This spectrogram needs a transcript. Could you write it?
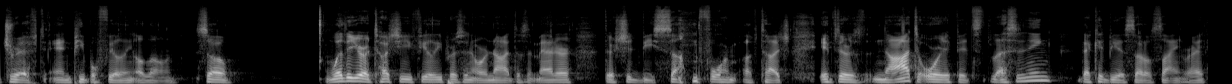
drift and people feeling alone. So, whether you're a touchy feely person or not doesn't matter. There should be some form of touch. If there's not, or if it's lessening, that could be a subtle sign, right?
